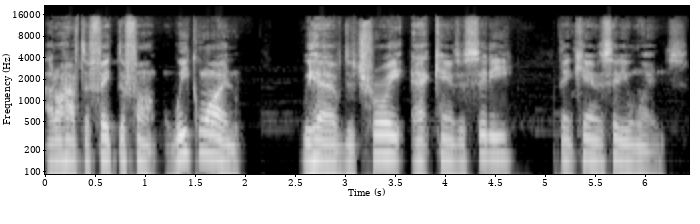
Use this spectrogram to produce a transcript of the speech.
I don't have to fake the funk. Week one, we have Detroit at Kansas City I think Kansas City wins.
